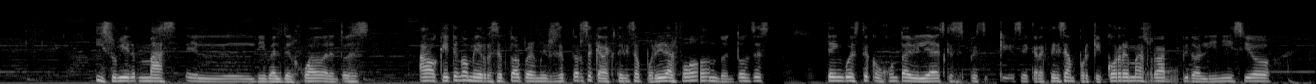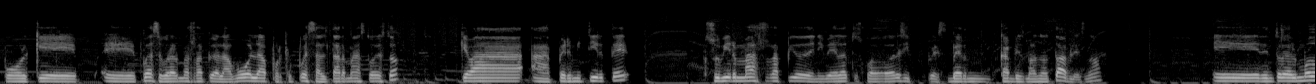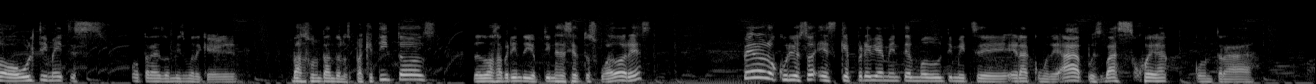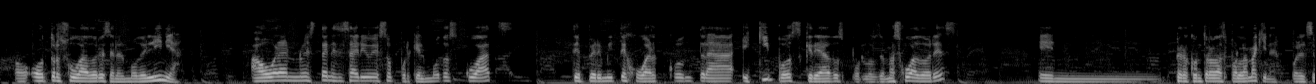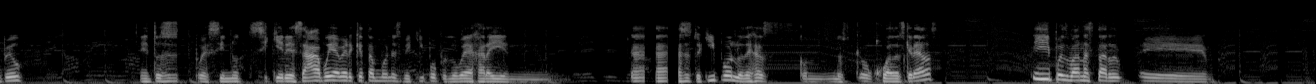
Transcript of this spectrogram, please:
y subir más el nivel del jugador. Entonces, ah, ok, tengo mi receptor, pero mi receptor se caracteriza por ir al fondo. Entonces, tengo este conjunto de habilidades que se, que se caracterizan porque corre más rápido al inicio, porque eh, puede asegurar más rápido la bola, porque puede saltar más, todo esto, que va a permitirte subir más rápido de nivel a tus jugadores y pues ver cambios más notables, ¿no? Eh, dentro del modo Ultimate es otra vez lo mismo de que vas juntando los paquetitos, los vas abriendo y obtienes a ciertos jugadores. Pero lo curioso es que previamente el modo Ultimate se- era como de, ah, pues vas, juega contra otros jugadores en el modo en línea. Ahora no es tan necesario eso porque el modo Squads te permite jugar contra equipos creados por los demás jugadores, en, pero controlados por la máquina, por el CPU. Entonces, pues si no, si quieres, ah, voy a ver qué tan bueno es mi equipo, pues lo voy a dejar ahí en, haces tu equipo, lo dejas con los jugadores creados y pues van a estar eh,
